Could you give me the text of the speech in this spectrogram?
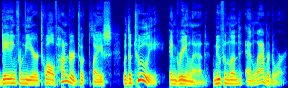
dating from the year 1200 took place with the Thule in Greenland, Newfoundland, and Labrador.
